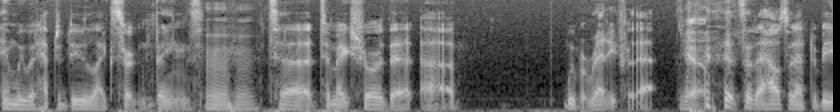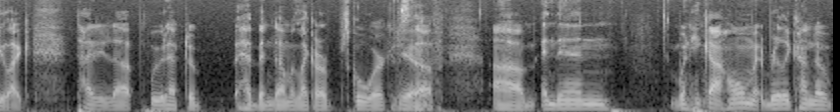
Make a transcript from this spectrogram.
and we would have to do like certain things Mhm. to to make sure that uh, we were ready for that. Yeah. so the house would have to be like tidied up. We would have to have been done with like our schoolwork and Yeah. stuff. Um, and then when he got home, it really kind of,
